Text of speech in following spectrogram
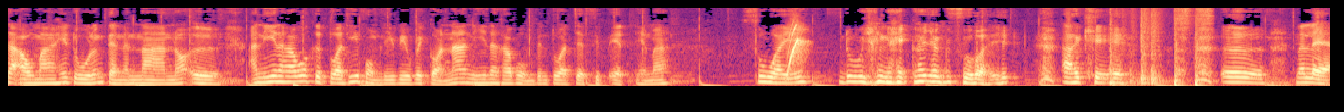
จะเอามาให้ดูตั้งแต่นานๆเนาะเออ อันนี้นะครับก็คือตัวที่ผมรีวิวไปก่อนหน้านี้นะครับผมเป็นตัว 71 เห็นไหมสวยดูยังไงก็ยังสวยโอเคเออ นั่นแหละ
